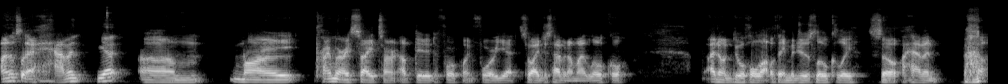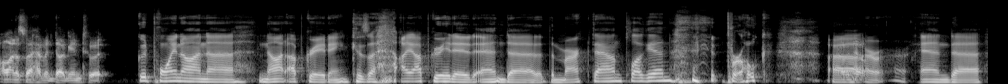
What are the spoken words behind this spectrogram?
Honestly, I haven't yet. Um, my primary sites aren't updated to 4.4 yet, so I just have it on my local. I don't do a whole lot with images locally, so I haven't. honestly, I haven't dug into it. Good point on uh, not upgrading because I, I, upgraded and uh, the Markdown plugin broke, uh, oh, no. or, and uh,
